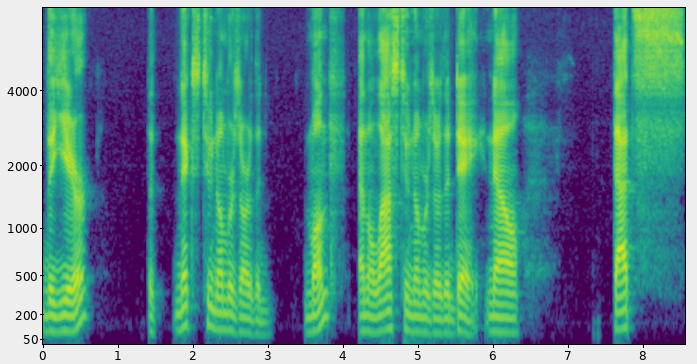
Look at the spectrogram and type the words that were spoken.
the year, the next two numbers are the month, and the last two numbers are the day. Now, that's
